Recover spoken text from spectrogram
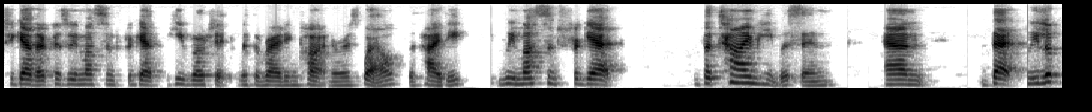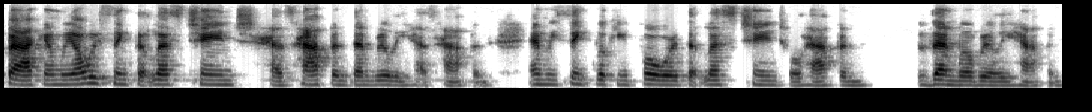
together because we mustn't forget he wrote it with a writing partner as well with Heidi. We mustn't forget the time he was in, and that we look back and we always think that less change has happened than really has happened, and we think looking forward that less change will happen than will really happen.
